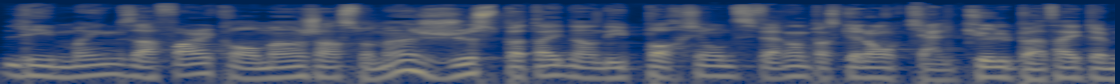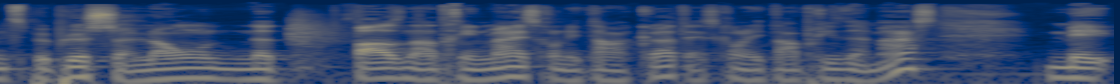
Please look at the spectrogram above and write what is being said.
les mêmes affaires qu'on mange en ce moment, juste peut-être dans des portions différentes, parce que là, on calcule peut-être un petit peu plus selon notre phase d'entraînement, est-ce qu'on est en cote, est-ce qu'on est en prise de masse? Mais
